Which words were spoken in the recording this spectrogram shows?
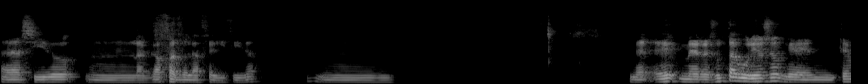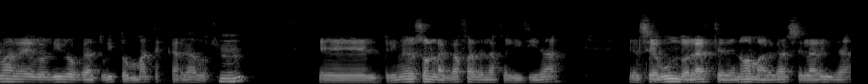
haya sido mm, las gafas de la felicidad. Mm, me, eh, me resulta curioso que en el tema de los libros gratuitos más descargados, Mm. el primero son las gafas de la felicidad, el segundo el arte de no amargarse la vida,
